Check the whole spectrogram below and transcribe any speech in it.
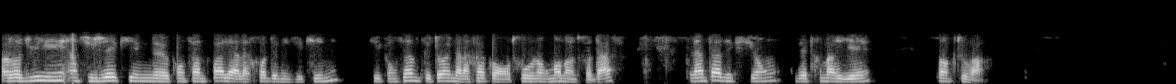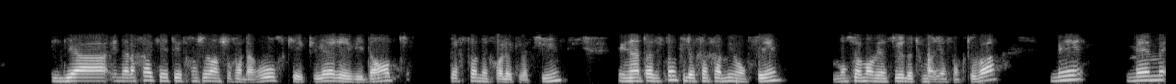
Aujourd'hui, un sujet qui ne concerne pas la halakha de Nizikin, qui concerne plutôt une halakha qu'on retrouve longuement dans notre DAF, l'interdiction d'être marié sans ktuva. Il y a une halakha qui a été tranchée dans le Shulchan qui est claire et évidente, personne n'est collègue là-dessus. Une interdiction que les Chachamim ont fait, non seulement bien sûr d'être marié sans ktuva, mais même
